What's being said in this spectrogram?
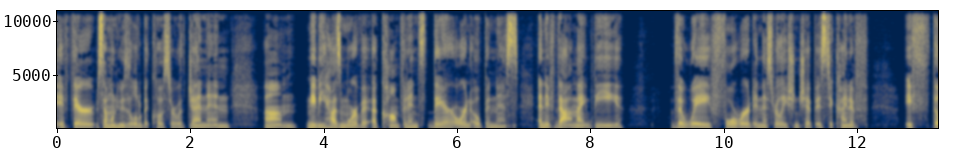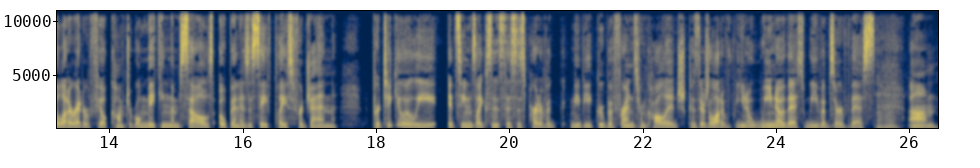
if they're someone who's a little bit closer with Jen and um, maybe has more of a, a confidence there or an openness, and if that might be the way forward in this relationship is to kind of if the letter writer feel comfortable making themselves open as a safe place for Jen. Particularly, it seems like since this is part of a maybe a group of friends from college, because there's a lot of you know we know this, we've observed this. Um,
